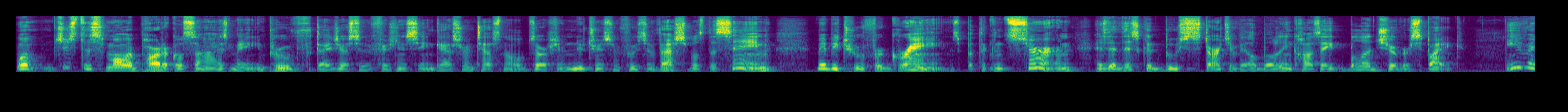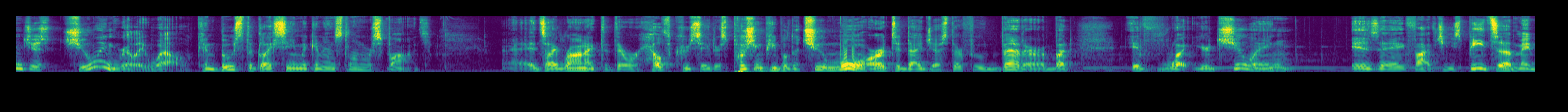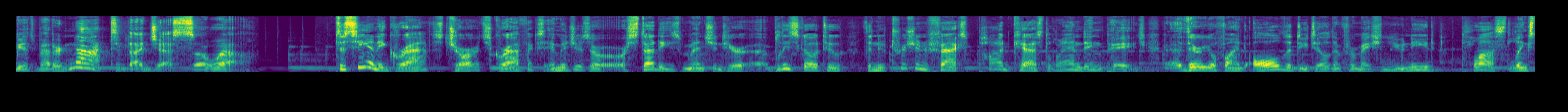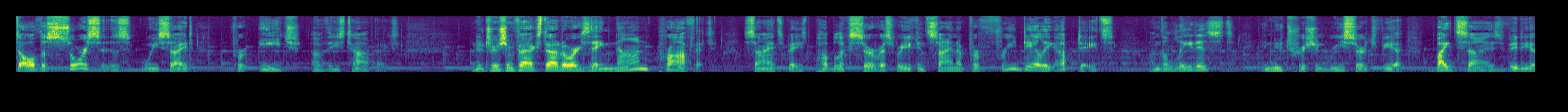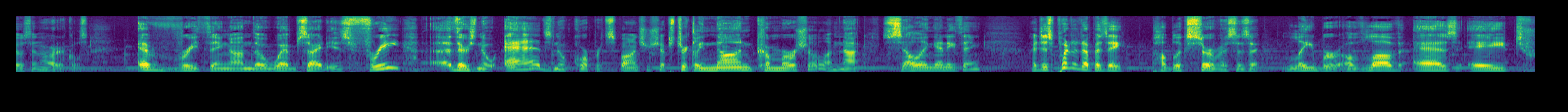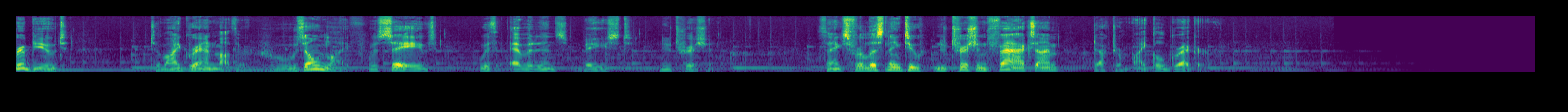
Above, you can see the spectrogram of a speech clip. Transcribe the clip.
Well, just a smaller particle size may improve digestive efficiency and gastrointestinal absorption of nutrients from fruits and vegetables. The same may be true for grains, but the concern is that this could boost starch availability and cause a blood sugar spike. Even just chewing really well can boost the glycemic and insulin response. It's ironic that there were health crusaders pushing people to chew more to digest their food better, but if what you're chewing is a five cheese pizza, maybe it's better not to digest so well. To see any graphs, charts, graphics, images, or, studies mentioned here, uh, please go to the Nutrition Facts podcast landing page. Uh, there you'll find all the detailed information you need, plus links to all the sources we cite for each of these topics. NutritionFacts.org is a non-profit, science-based public service where you can sign up for free daily updates on the latest in nutrition research via bite-sized videos and articles. Everything on the website is free. Uh, there's no ads, no corporate sponsorship, strictly non-commercial. I'm not selling anything. I just put it up as a public service, as a labor of love, as a tribute to my grandmother, whose own life was saved with evidence-based nutrition. Thanks for listening to Nutrition Facts. I'm Dr. Michael Greger.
